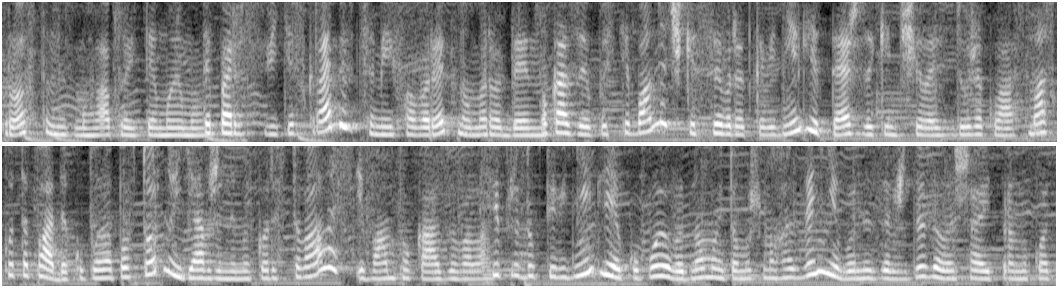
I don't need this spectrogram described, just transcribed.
просто не змогла пройти мимо. Тепер в світі скрабів це мій фаворит номер один. Показую пусті баночки, сиворотка від Нідлі теж закінчилась. Дуже клас. Маску та пади купила повторно, я вже ними користувалась і вам показувала. Всі продукти від Нідлі я купую в одному і тому ж магазині. Вони завжди залишають промокод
